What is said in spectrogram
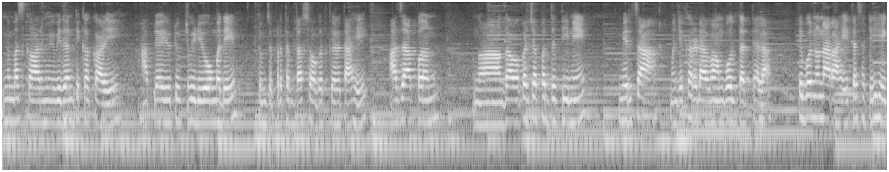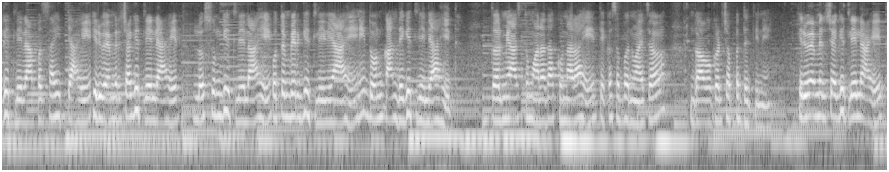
नमस्कार मी वेदांतिका काळे. आपल्या यूट्यूब व्हिडिओमध्ये तुमचं प्रथमतः स्वागत करत आहे. आज आपण गावाकडच्या पद्धतीने मिरचा म्हणजे खरडा बोलतात त्याला ते बनवणार आहे. त्यासाठी हे घेतलेलं आपण साहित्य आहे. हिरव्या मिरच्या घेतलेल्या आहेत लसूण घेतलेला आहे कोथिंबीर घेतलेली आहे आणि दोन कांदे घेतलेले आहेत. तर मी आज तुम्हाला दाखवणार आहे ते कसं बनवायचं गावाकडच्या पद्धतीने. हिरव्या मिरच्या घेतलेल्या आहेत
